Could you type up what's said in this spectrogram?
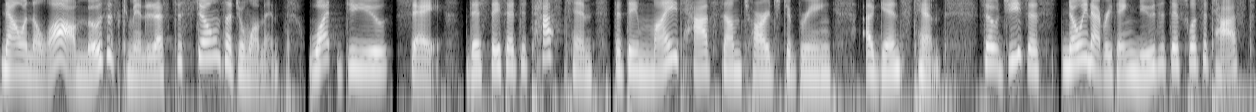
Now, in the law, Moses commanded us to stone such a woman. What do you say? This they said to test him, that they might have some charge to bring against him. So Jesus, knowing everything, knew that this was a test.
